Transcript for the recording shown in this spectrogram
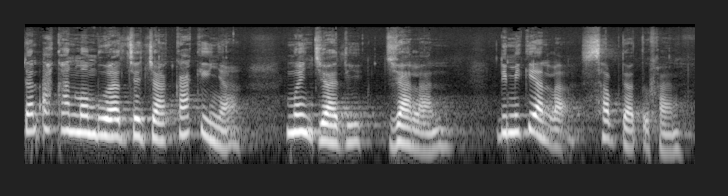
dan akan membuat jejak kakinya menjadi jalan. Demikianlah sabda Tuhan.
